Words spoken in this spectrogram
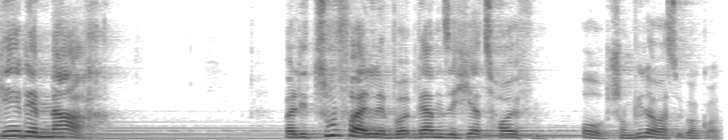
Geh dem nach. Weil die Zufälle werden sich jetzt häufen. Oh, schon wieder was über Gott.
